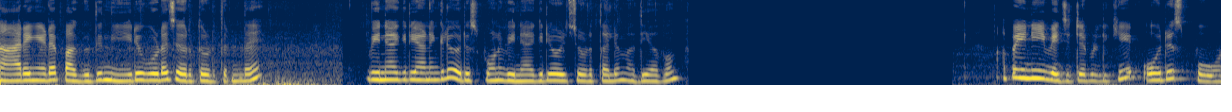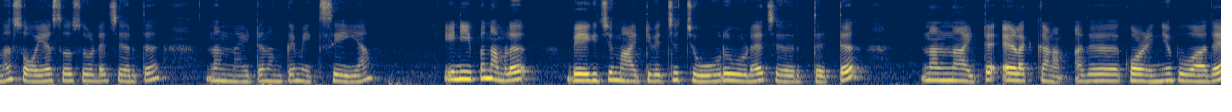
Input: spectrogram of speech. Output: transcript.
നാരങ്ങയുടെ പകുതി നീര് കൂടെ ചേർത്ത് കൊടുത്തിട്ടുണ്ട്. വിനാഗിരി ആണെങ്കിൽ ഒരു സ്പൂൺ വിനാഗിരി ഒഴിച്ചു കൊടുത്താലും മതിയാവും. അപ്പോൾ ഇനി ഈ വെജിറ്റബിളിലേക്ക് ഒരു സ്പൂണ് സോയാ സോസ് കൂടെ ചേർത്ത് നന്നായിട്ട് നമുക്ക് മിക്സ് ചെയ്യാം. ഇനിയിപ്പോൾ നമ്മൾ വേവിച്ച് മാറ്റി വെച്ച ചോറ് കൂടെ ചേർത്തിട്ട് നന്നായിട്ട് ഇളക്കണം. അത് കുഴഞ്ഞു പോവാതെ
